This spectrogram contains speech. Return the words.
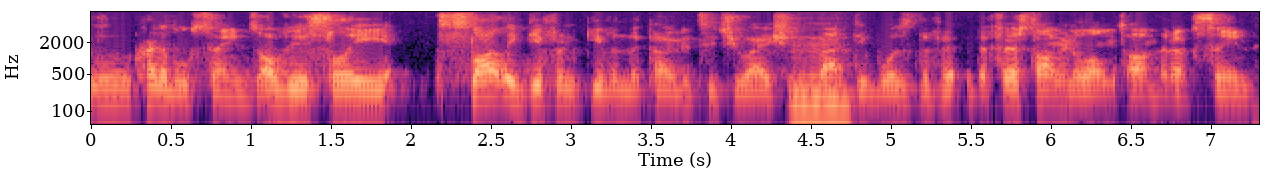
Incredible scenes. Obviously, slightly different given the COVID situation, but it was the, the first time in a long time that I've seen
